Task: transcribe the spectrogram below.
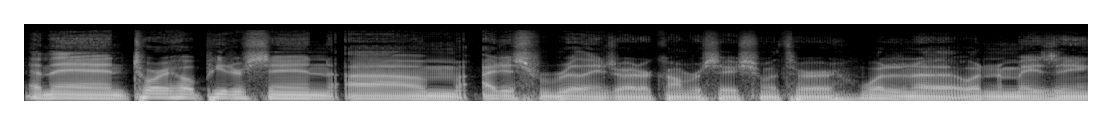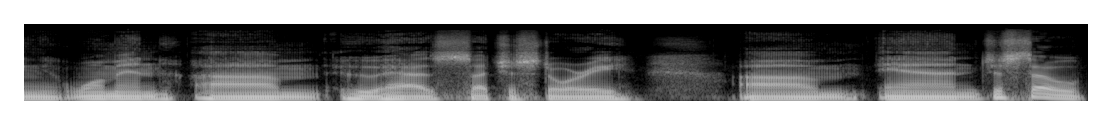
and then Tori Hope Peterson, um, I just really enjoyed our conversation with her. What an uh, what an amazing woman um, who has such a story, um, and just so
